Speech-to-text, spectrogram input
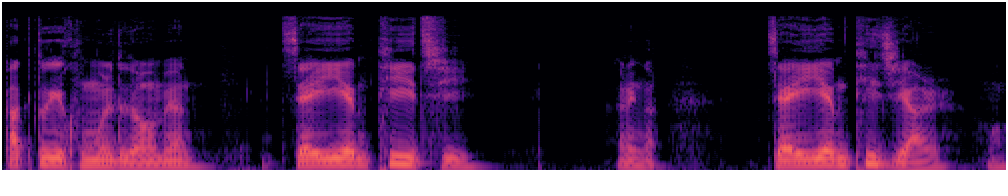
깍두기 국물도 넣으면 JMTG 아닌가? JMTGR. 어.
